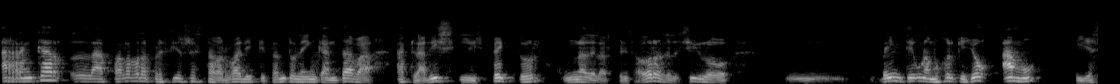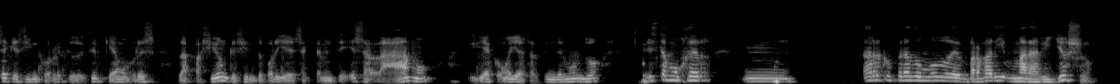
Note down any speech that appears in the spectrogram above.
arrancar la palabra preciosa, esta barbarie, que tanto le encantaba a Clarice Lispector, una de las pensadoras del siglo XX, mm, una mujer que yo amo, y ya sé que es incorrecto decir que amo, pero es la pasión que siento por ella exactamente esa, la amo, iría con ella hasta el fin del mundo, esta mujer mm, ha recuperado un modo de barbarie maravilloso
